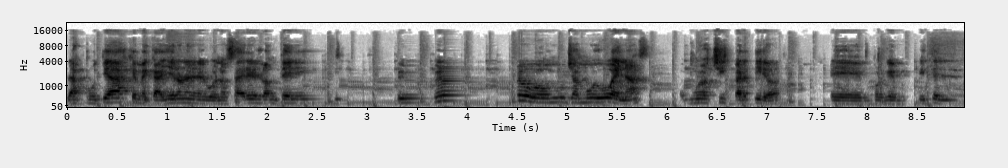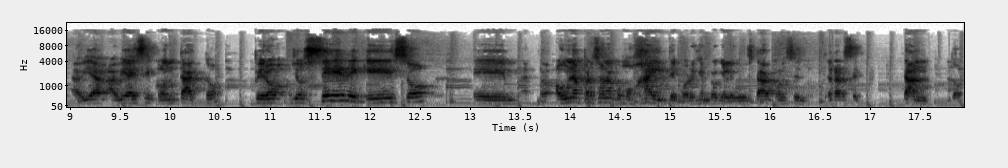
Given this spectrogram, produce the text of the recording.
las puteadas que me cayeron en el Buenos Aires Long Tennis. Primero hubo muchas muy buenas, unos chistes partidos, eh, porque ¿viste? había, había ese contacto, pero yo sé de que eso eh, a una persona como Jaite, por ejemplo, que le gustaba concentrarse tanto,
